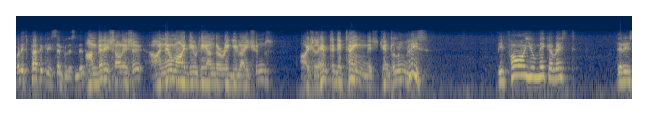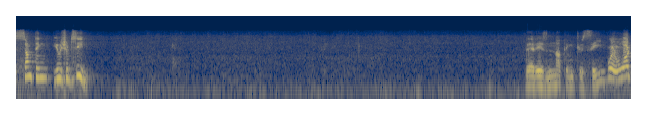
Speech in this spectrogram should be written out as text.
Well, it's perfectly simple, isn't it? I'm very sorry, sir. I know my duty under regulations. I shall have to detain this gentleman. Please, before you make arrest, there is something you should see. There is nothing to see. Well, what?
